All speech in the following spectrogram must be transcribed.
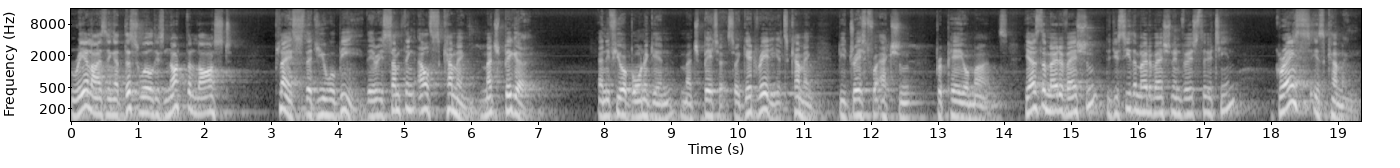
realizing that this world is not the last place that you will be. There is something else coming, much bigger. And if you are born again, much better. So get ready, it's coming. Be dressed for action, prepare your minds. Here's the motivation. Did you see the motivation in verse 13? Grace is coming.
